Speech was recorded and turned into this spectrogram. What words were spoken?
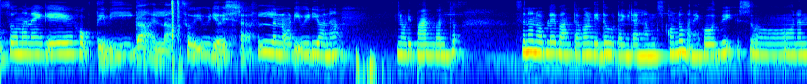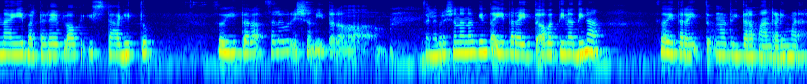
ಸೊ ಮನೆಗೆ ಹೋಗ್ತೀವಿ ಈಗ ಎಲ್ಲ. ಸೊ ಈ ವಿಡಿಯೋ ಇಷ್ಟ. ಫುಲ್ ನೋಡಿ ವಿಡಿಯೋನ ನೋಡಿ ಪಾನ್ ಬಂತು. ಸೊ ನಾನು ಒಬ್ಬಳೆ ಪಾನ್ ತಗೊಂಡಿದ್ದು, ಊಟ ಗಿಟ ಎಲ್ಲ ಮುಗಿಸ್ಕೊಂಡು ಮನೆಗೆ ಹೋದ್ವಿ. ಸೊ ನನ್ನ ಈ ಬರ್ತಡೇ ವ್ಲಾಗ್ ಇಷ್ಟ ಆಗಿತ್ತು. ಸೊ ಈ ಥರ ಸೆಲೆಬ್ರೇಷನ್ ಈ ಥರ ಸೆಲೆಬ್ರೇಷನ್ ಅನ್ನೋದಕ್ಕಿಂತ ಈ ಥರ ಇತ್ತು. ಅವತ್ತಿನ ದಿನ ಸೊ ಈ ಥರ ಇತ್ತು. ನೋಡ್ರಿ, ಈ ಥರ ಪಾನ್ ರೆಡಿ ಮಾಡಾರ?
